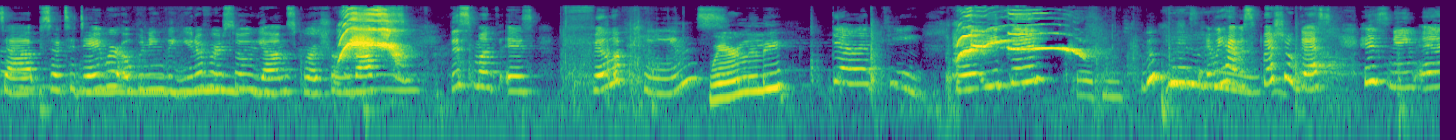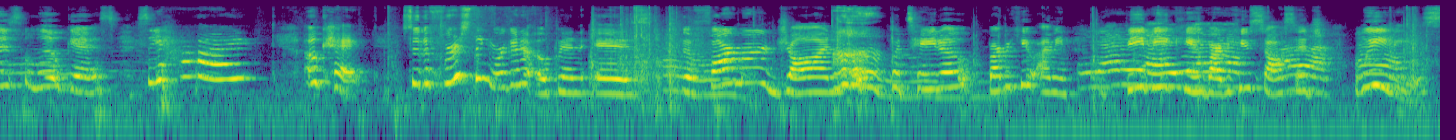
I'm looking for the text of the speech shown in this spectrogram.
is up? So today we're opening the Universal Yums grocery box. This month is Philippines. Where, Lily? Philippines. Where, Ethan? Philippines. And we have a special guest. His name is Lucas. Say hi. Okay. So the first thing we're gonna open is the Farmer John potato barbecue. I mean BBQ barbecue sausage Wheaties.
